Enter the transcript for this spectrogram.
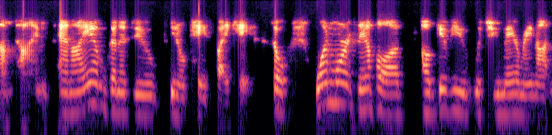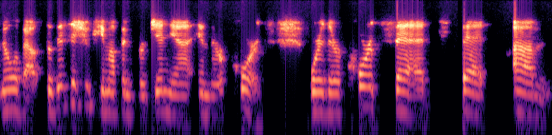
sometimes and I am going to do, you know, case by case. So one more example I'll, I'll give you, which you may or may not know about. So this issue came up in Virginia in their courts where their courts said that um,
